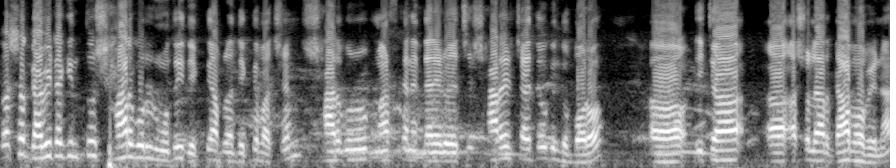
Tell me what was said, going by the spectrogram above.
দর্শক গাভিটা কিন্তু ষাড় গরুর মতোই দেখতে আপনারা দেখতে পাচ্ছেন। ষাড় গরুর মাঝখানে দাঁড়িয়ে রয়েছে। ষাঁড়ের চাইতেও কিন্তু বড়। আহ, এটা আসলে আর গাব হবে না।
